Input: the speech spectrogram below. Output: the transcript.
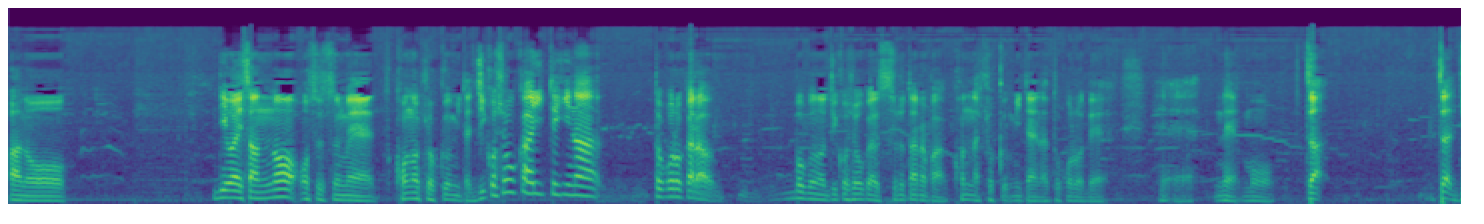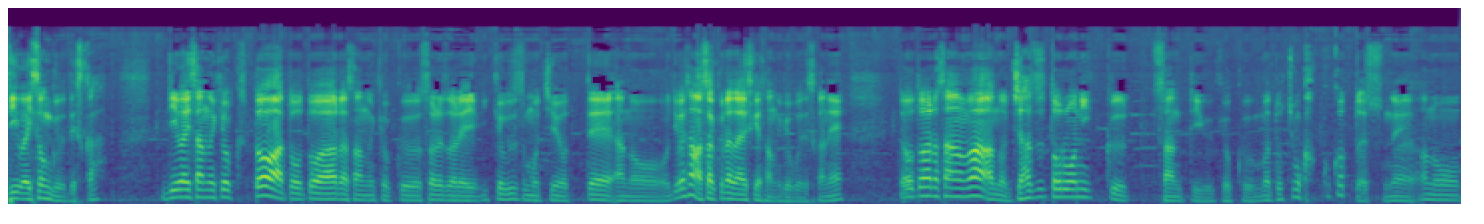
あの DY さんのおすすめ、この曲みたいな、自己紹介的なところから、僕の自己紹介をするならば、こんな曲みたいなところで、えーね、もう、ザ、ザ・ DY ソングですか？DY さんの曲と、あと、音羽原さんの曲、それぞれ1曲ずつ持ち寄って、あの、DY さんは朝倉大輔さんの曲ですかね。で、音原さんは、あの、ジャズトロニックさんっていう曲、まあ、どっちもかっこよかったですね。あの、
